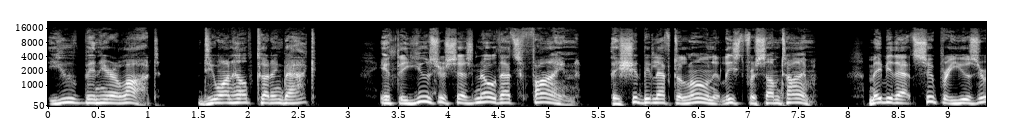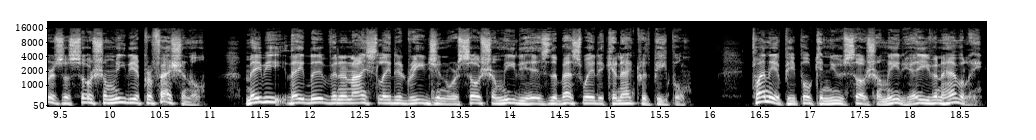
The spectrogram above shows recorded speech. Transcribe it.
You've been here a lot. Do you want help cutting back? If the user says no, that's fine. They should be left alone at least for some time. Maybe that super user is a social media professional. Maybe they live in an isolated region where social media is the best way to connect with people. Plenty of people can use social media, even heavily,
